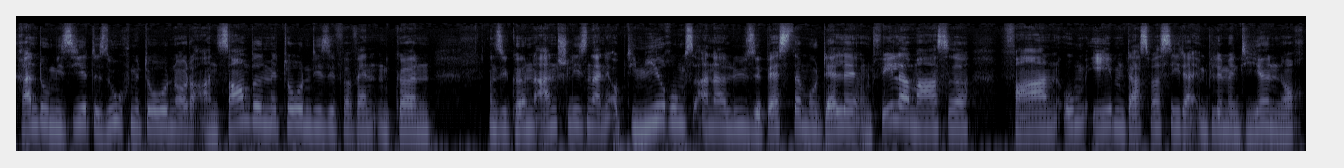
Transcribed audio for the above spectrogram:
randomisierte Suchmethoden oder Ensemble-Methoden, die Sie verwenden können und Sie können anschließend eine Optimierungsanalyse bester Modelle und Fehlermaße fahren, um eben das, was Sie da implementieren, noch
